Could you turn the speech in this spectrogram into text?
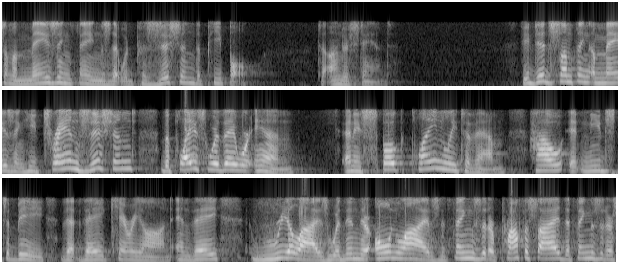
some amazing things that would position the people to understand. He did something amazing. He transitioned the place where they were in and he spoke plainly to them how it needs to be that they carry on and they realize within their own lives the things that are prophesied, the things that are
